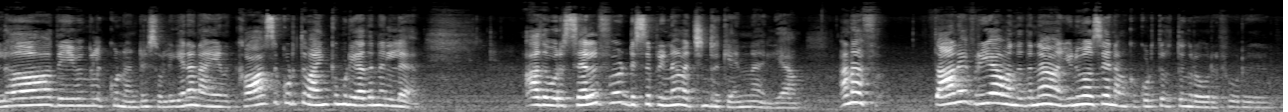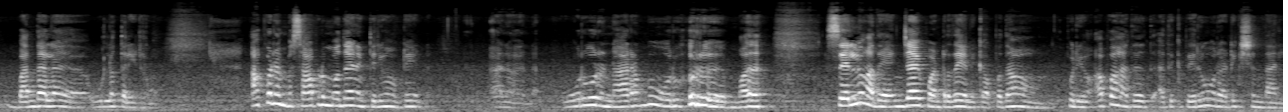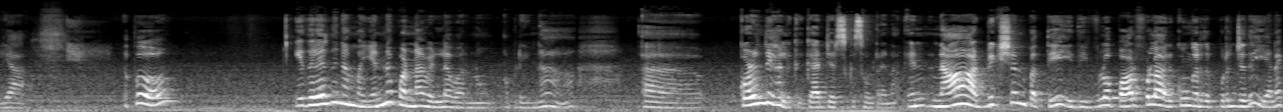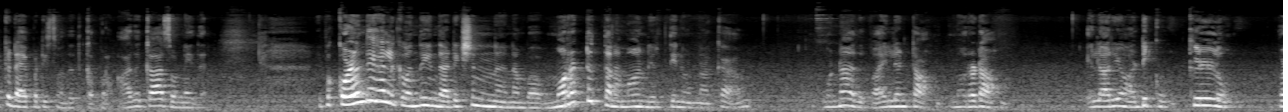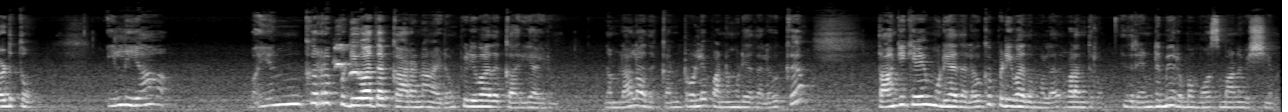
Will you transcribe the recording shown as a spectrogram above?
எல்லா தெய்வங்களுக்கும் நன்றி சொல்லி. ஏன்னா நான் எனக்கு காசு கொடுத்து வாங்கிக்க முடியாதுன்னு இல்லை. அது ஒரு செல்ஃப் டிசிப்ளினாக வச்சுட்டுருக்கேன் என்ன இல்லையா? ஆனால் தானே ஃப்ரீயாக வந்ததுன்னா யூனிவர்ஸே நமக்கு கொடுத்துருத்துங்கிற ஒரு ஒரு பந்தால உள்ளே தள்ளிடுறோம். அப்போ நம்ம சாப்பிடும்போது தான் எனக்கு தெரியும் அப்படியே ஒரு ஒரு நரம்பும் ஒரு ஒரு ம செல்லும் அதை என்ஜாய் பண்ணுறது எனக்கு அப்போ தான் புரியும். அப்போ அது அதுக்கு பெரும் ஒரு அடிக்ஷன் தான் இல்லையா? அப்போது இதுலேருந்து நம்ம என்ன பண்ணால் வெளில வரணும் அப்படின்னா குழந்தைகளுக்கு கேட்ஜெட்ஸ்க்கு சொல்கிறேன் நான். என் நான் அட்விக்ஷன் பற்றி இது இவ்வளோ பவர்ஃபுல்லாக இருக்குங்கிறது புரிஞ்சது எனக்கு டயபெட்டிஸ் வந்ததுக்கப்புறம் அதுக்காக சொன்னேன் இதை. இப்போ குழந்தைகளுக்கு வந்து இந்த அடிக்ஷன் நம்ம முரட்டுத்தனமாக நிறுத்தினோம்னாக்கா ஒன்றா அது வைலண்ட் ஆகும் முரடாகும். எல்லாரையும் அடிக்கும் கிள்ளும் படுத்தும். இல்லையா? பயங்கர பிடிவாதக்காரனாக ஆகிடும் பிடிவாதக்காரி ஆகிடும் நம்மளால் அதை கண்ட்ரோலே பண்ண முடியாத அளவுக்கு தாங்கிக்கவே முடியாத அளவுக்கு பிடிவாதம் வள வளர்ந்துடும் இது ரெண்டுமே ரொம்ப மோசமான விஷயம்.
